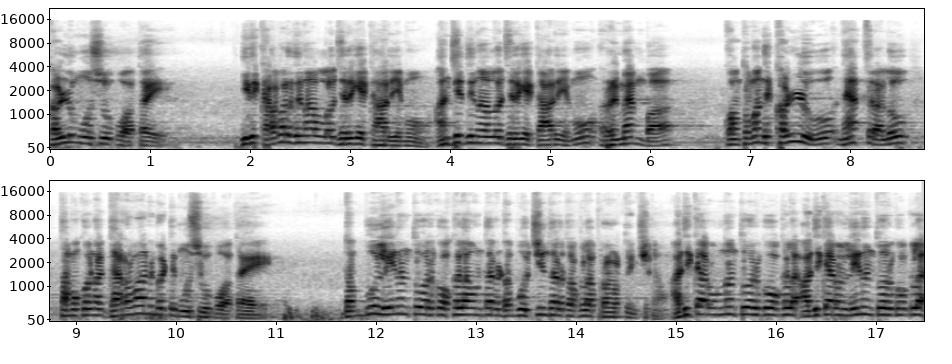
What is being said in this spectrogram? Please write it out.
కళ్ళు మూసుకుపోతాయి. ఇది కడవర దినాల్లో జరిగే కార్యము అంత్య దినాల్లో జరిగే కార్యము. రిమెంబర్ కొంతమంది కళ్ళు నేత్రాలు తమకున్న గర్వాన్ని బట్టి మూసుకుపోతాయి డబ్బు లేనంత వరకు ఒకలా ఉంటారు డబ్బు వచ్చిన తర్వాత ఒకలా ప్రవర్తించడం. అధికారం ఉన్నంత వరకు ఒకలా అధికారం లేనంత వరకు ఒకలా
